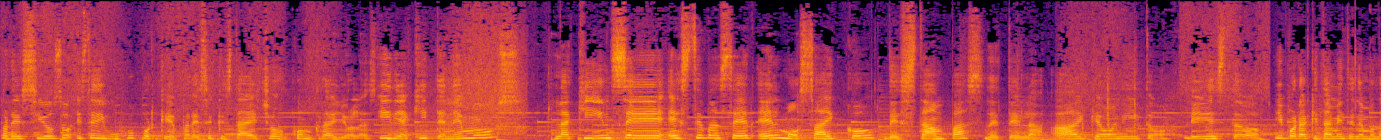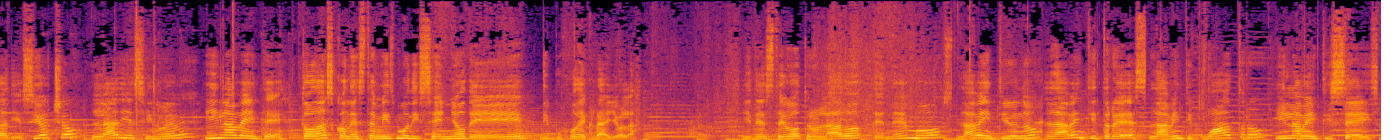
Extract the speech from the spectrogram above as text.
precioso este dibujo porque parece que está hecho con crayolas. Y de aquí tenemos la 15, este va a ser el mosaico de estampas de tela. Ay, qué bonito. Listo. Y por aquí también tenemos la 18, la 19 y la 20. Todas con este mismo diseño de dibujo de crayola. Y de este otro lado tenemos la 21, la 23, la 24 y la 26.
